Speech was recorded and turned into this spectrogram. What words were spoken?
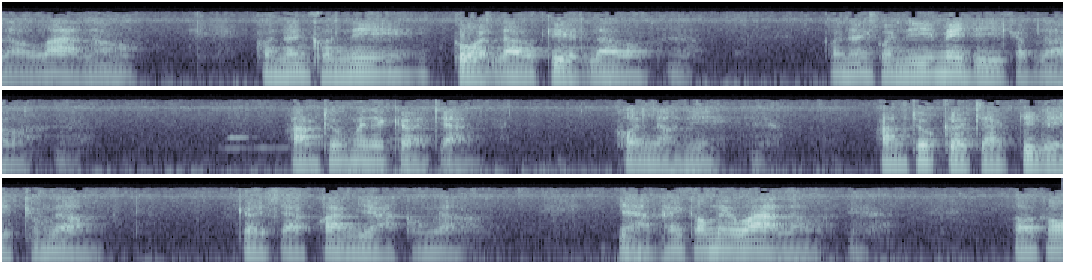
เราว่าเรา คนนั้นคนนี้โกรธเราเกลียดเรา คนนั้นคนนี้ไม่ดีกับเรา ความทุกข์ไม่ได้เกิดจาก คนเหล่านี้ ความทุกข์เกิดจากกิเลสของเรา เกิดจากความอยากของเรา อยากให้เขาไม่ว่าเราพอเขา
